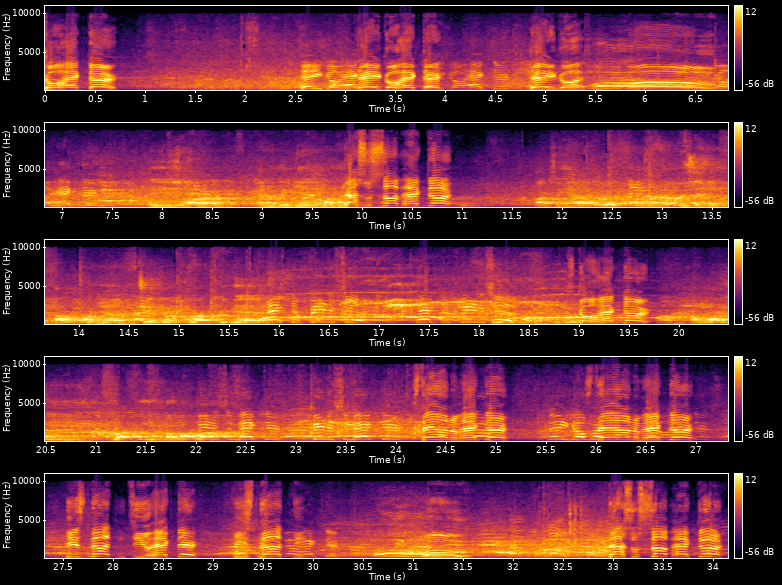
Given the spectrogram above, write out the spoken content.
Go, Hector. There you go, Hector. There you go, There Hector. you go, Hector. There you go. Oh, oh. There Oh! you go, Hector. These are intermediate 100 That's what's up, Hector. boxing out of the red corner representing California, Jacob Rodriguez. Hector, finish him. Hector, finish him. opponent in the Let's go, Hector. From Hawaii, Rocky Balala. Finish him, Hector. Finish him, Hector. Stay on him, Hector. There you go. right Stay on him, Hector. He's nothing to you, Hector. He's nothing. Oh. Ooh. That's what's up, Hector.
